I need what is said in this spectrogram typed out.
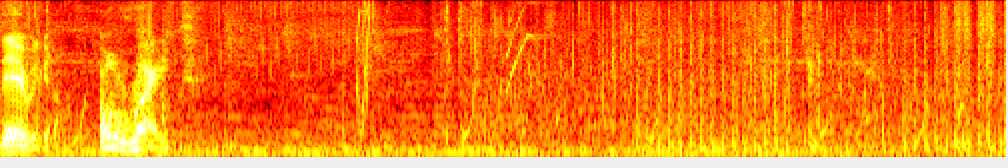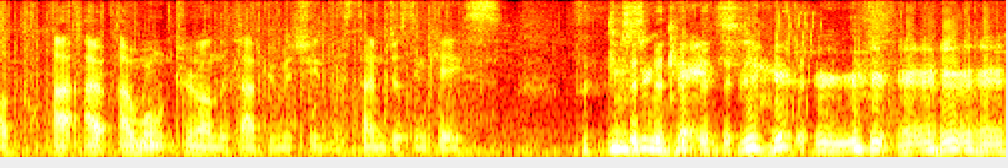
There we go. All right. I, I I won't turn on the copy machine this time, just in case. Just in case.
